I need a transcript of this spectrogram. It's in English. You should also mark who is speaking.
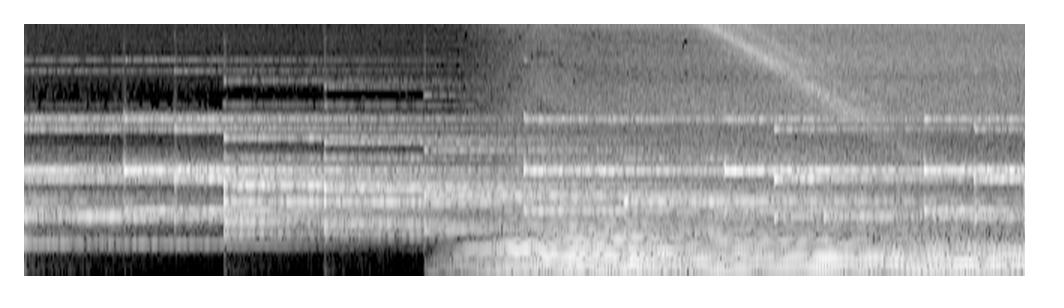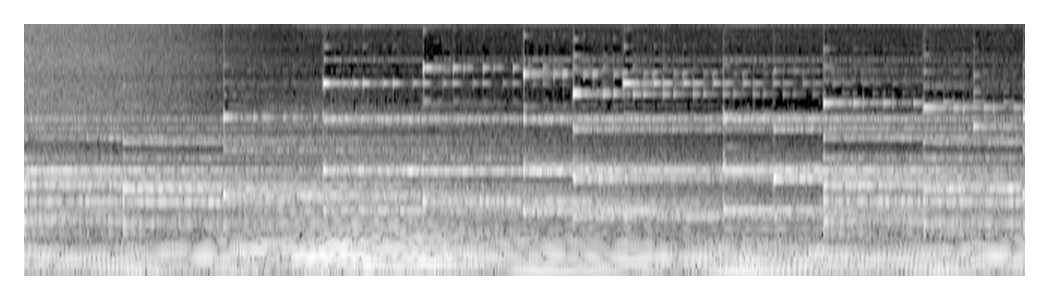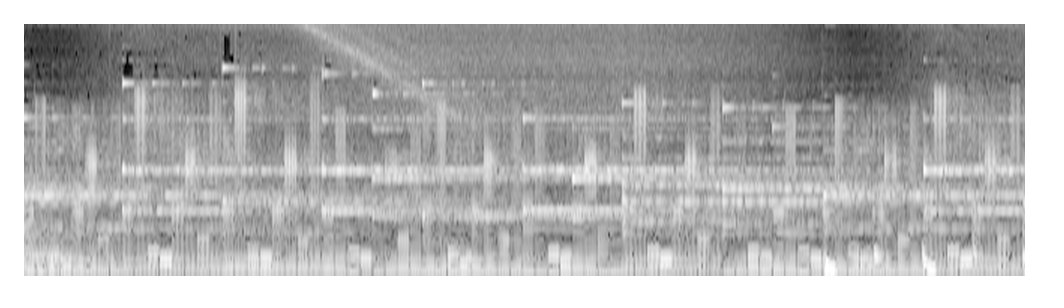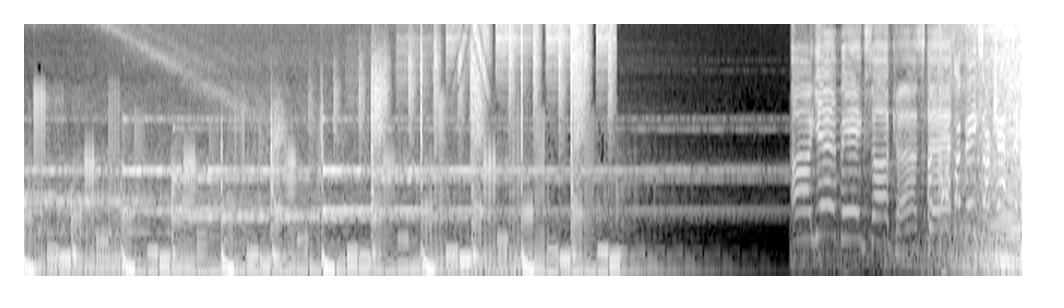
Speaker 1: you being sarcastic.
Speaker 2: Of course I'm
